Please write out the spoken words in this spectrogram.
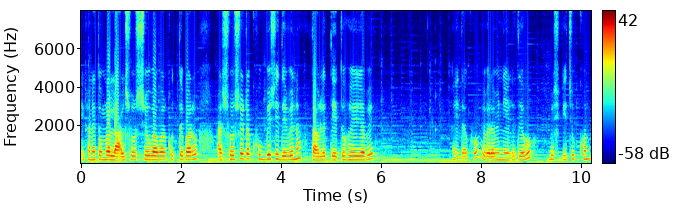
এখানে তোমরা লাল সর্ষেও ব্যবহার করতে পারো। আর সর্ষেটা খুব বেশি দেবে না, তাহলে তেতো হয়ে যাবে। এই দেখো, এবার আমি নেড়ে দেব বেশ কিছুক্ষণ।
